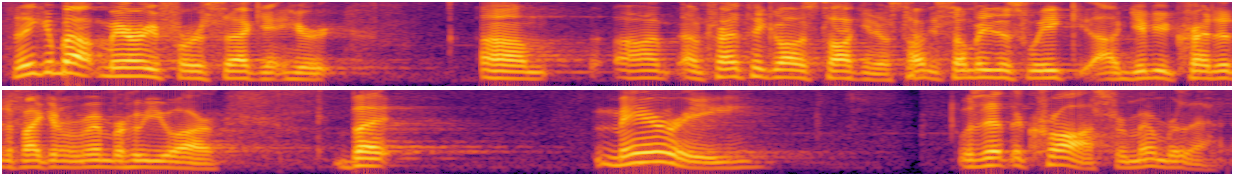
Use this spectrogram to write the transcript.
Think about Mary for a second here. Um, I'm trying to think who I was talking to. I was talking to somebody this week. I'll give you credit if I can remember who you are. But Mary was at the cross. Remember that.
